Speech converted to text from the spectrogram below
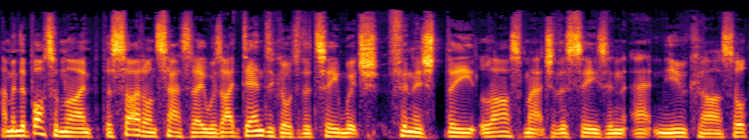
I mean, the bottom line the side on Saturday was identical to the team which finished the last match of the season at Newcastle.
